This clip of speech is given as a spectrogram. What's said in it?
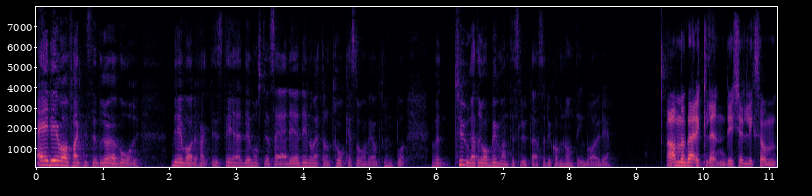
Nej, det var faktiskt ett rövår. Det var det faktiskt. Det, det måste jag säga. Det, det, är nog ett av de tråkigaste åren vi har åkt runt på. Det var tur att Robin vann till slut. Alltså det kom någonting bra ur det. Ja men verkligen. Det är liksom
